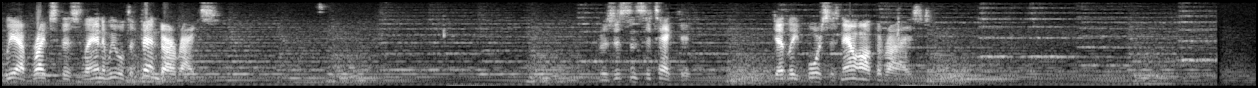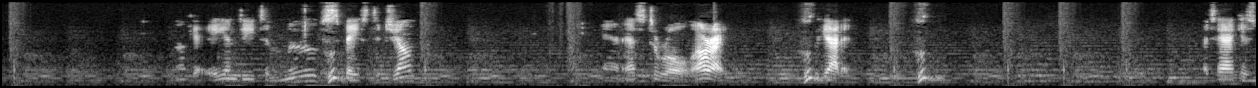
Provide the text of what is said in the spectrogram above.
We have rights to this land, and we will defend our rights. Resistance detected. Deadly force is now authorized. Okay, A and D to move, space to jump, and S to roll. Alright. We got it. Attack is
